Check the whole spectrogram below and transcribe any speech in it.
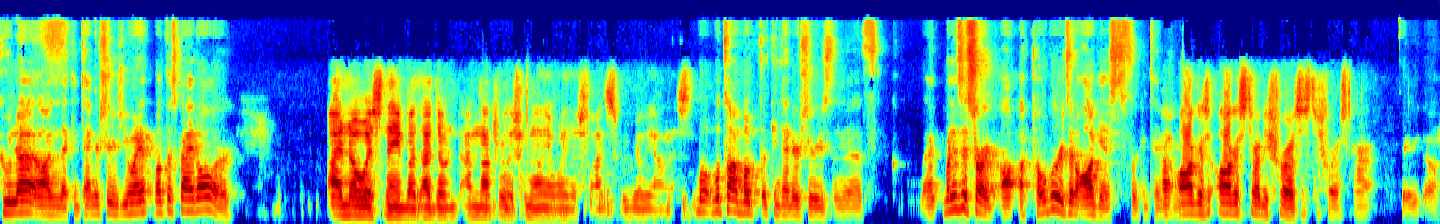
Kuna on the contender series. You went about this guy at all, or? I know his name, but I don't. I'm not really familiar with his fights. To be really honest. Well, we'll talk about the contender series in the when does it start? October or is it August for Contender? Uh, August August 31st is the first card. There you go.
